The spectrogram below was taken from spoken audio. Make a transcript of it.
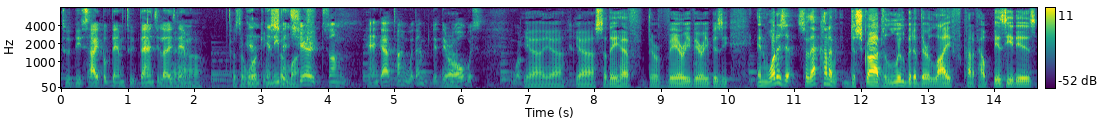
to disciple them to evangelize them because they're and, working and so even much. share some hangout time with them They- they're Yeah. always working Yeah, yeah, yeah. So they have they're very very busy. And what is it? So that kind of describes a little bit of their life, kind of how busy it is,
